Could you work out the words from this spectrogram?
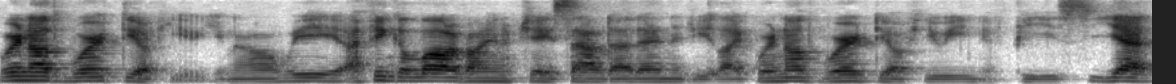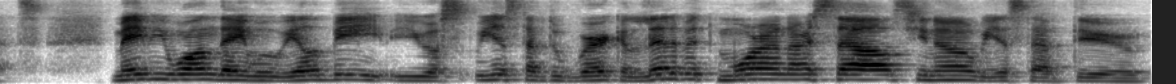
we're not worthy of you, you know. We I think a lot of INFJs have that energy, like we're not worthy of you ENFPs yet. Maybe one day we will be. You we just have to work a little bit more on ourselves, you know. We just have to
